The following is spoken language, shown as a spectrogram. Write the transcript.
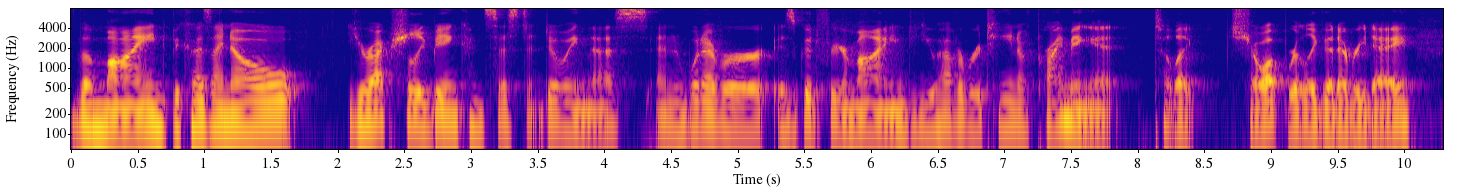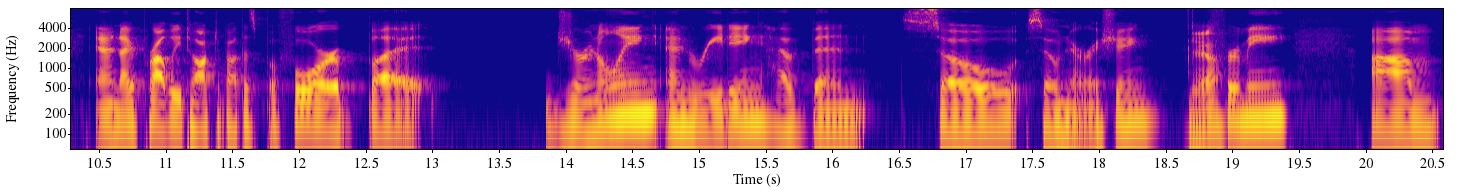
the mind because I know you're actually being consistent doing this, and whatever is good for your mind, you have a routine of priming it to like show up really good every day. And I probably talked about this before, but journaling and reading have been so, so nourishing Yeah. for me. Um,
